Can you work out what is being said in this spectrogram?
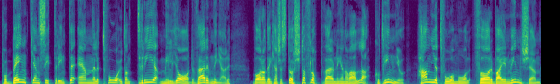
på bänken sitter inte en eller två utan tre miljardvärvningar varav den kanske största floppvärvningen av alla, Coutinho, han gör två mål för Bayern München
